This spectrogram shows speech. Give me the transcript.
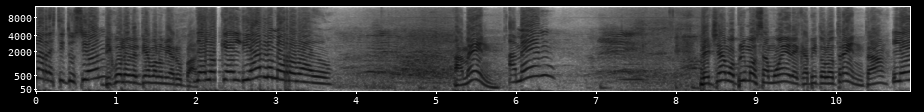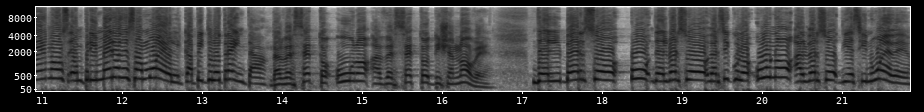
la restitución di quello che il diavolo mi ha rubato. de lo que el diablo me ha robado. Amen. Amén. Leggiamo primo Samuele capitolo 30 Leemos en Primera de Samuel, capítulo 30, dal versetto 1 al versetto 19. Del verso del verso versículo 1 al verso 19.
